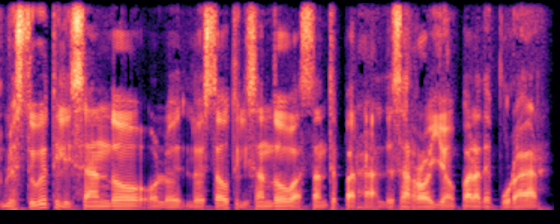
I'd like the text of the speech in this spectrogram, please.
lo estuve utilizando o lo, he estado utilizando bastante para el desarrollo, para depurar.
